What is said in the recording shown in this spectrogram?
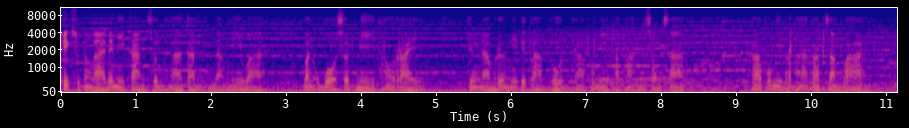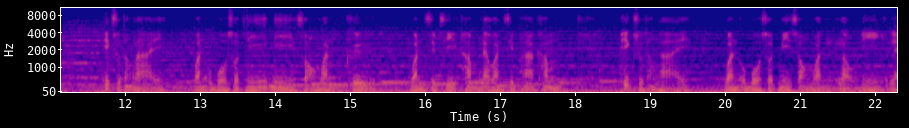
ภิกษุทั้งหลายได้มีการสนทนากันดังนี้ว่า วันอุโบสถมีเท่าไร จึงนำเรื่องนี้ไปกราบทูลพระผู้มีพระภาคให้ทรงทราบ พระผู้มีพระภาครับสั่งว่า ภิกษุทั้งหลาย วันอุโบสถนี้มีสองวันคือวัน 14ค่ำและวัน 15ค่ำ ภิกษุทั้งหลาย วันอุโบสถมีสองวันเหล่านี้แล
